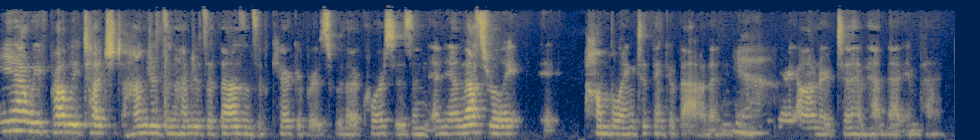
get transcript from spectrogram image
yeah, we've probably touched hundreds and hundreds of thousands of caregivers with our courses, and and you know that's really humbling to think about, and, yeah. and very honored to have had that impact.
